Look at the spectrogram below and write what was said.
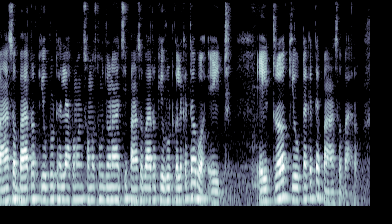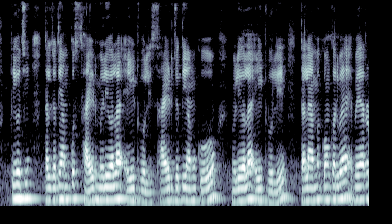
ପାଞ୍ଚଶହ ବାରର କ୍ୟୁବ୍ ରୁଟ୍ ହେଲେ ଆପଣମାନେ ସମସ୍ତଙ୍କୁ ଜଣା ଅଛି ପାଞ୍ଚଶହ ବାରର କ୍ୟୁବ୍ ରୁଟ୍ କଲେ କେତେ ହେବ ଏଇଟ୍ ଏଇଟ୍ର କ୍ୟୁବ୍ଟା କେତେ ପାଞ୍ଚଶହ ବାର ঠিক ଅଛି ତାହେଲେ ଯଦି ଆମକୁ ସାଇଡ଼୍ ମିଳିଗଲା ଏଇଟ୍ ବୋଲି ସାଇଡ଼୍ ଯଦି ଆମକୁ ମିଳିଗଲା ଏଇଟ୍ ବୋଲି ତାହେଲେ ଆମେ କ'ଣ କରିବା ଏବେ ଏହାର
